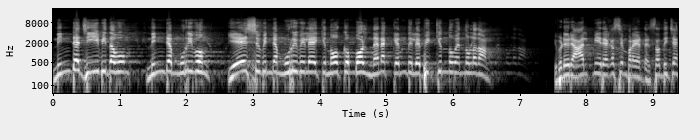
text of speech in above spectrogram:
നിന്റെ ജീവിതവും നിന്റെ മുറിവും യേശുവിന്റെ മുറിവിലേക്ക് നോക്കുമ്പോൾ നിനക്കെന്ത് ലഭിക്കുന്നു എന്നുള്ളതാണ്. ഇവിടെ ഒരു ആത്മീയ രഹസ്യം പറയട്ടെ. ശ്രദ്ധിച്ചേ?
